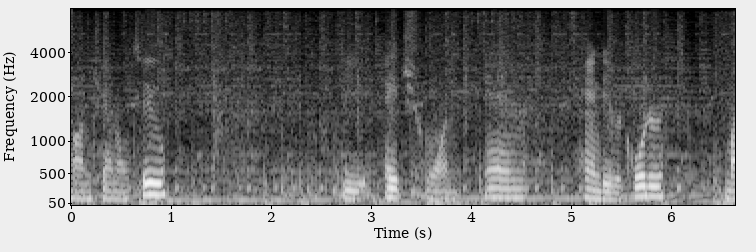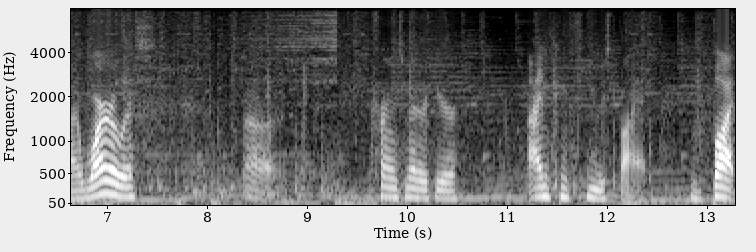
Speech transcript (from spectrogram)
on channel 2 the H1N handy recorder. My wireless uh, transmitter here, I'm confused by it. But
